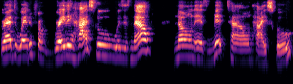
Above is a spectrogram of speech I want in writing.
graduated from Grady High School, which is now known as Midtown High School.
